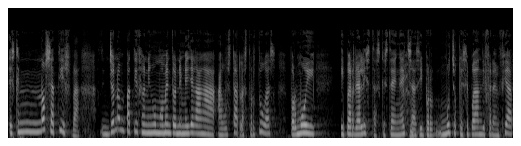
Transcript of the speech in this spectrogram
es que no se atisba. Yo no empatizo en ningún momento ni me llegan a, a gustar las tortugas, por muy hiperrealistas que estén hechas y por mucho que se puedan diferenciar,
